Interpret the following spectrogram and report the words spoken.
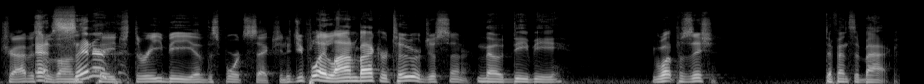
Travis At was on center? page 3B of the sports section. Did you play linebacker too or just center? No, DB, What position? defensive back.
